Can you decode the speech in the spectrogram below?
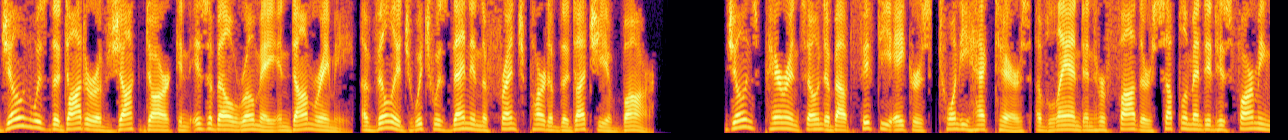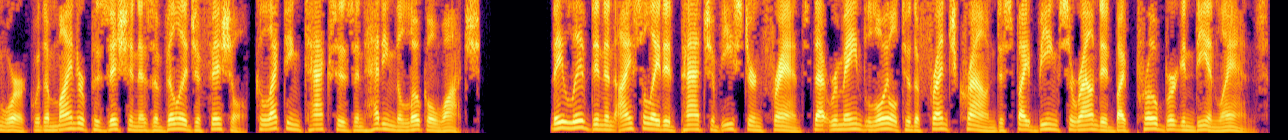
Joan was the daughter of Jacques d'Arc and Isabelle Romée in Domrémy, a village which was then in the French part of the Duchy of Bar. Joan's parents owned about 50 acres 20 hectares of land and her father supplemented his farming work with a minor position as a village official, collecting taxes and heading the local watch. They lived in an isolated patch of eastern France that remained loyal to the French crown despite being surrounded by pro-Burgundian lands.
